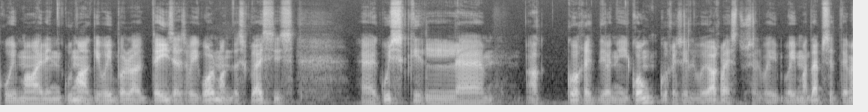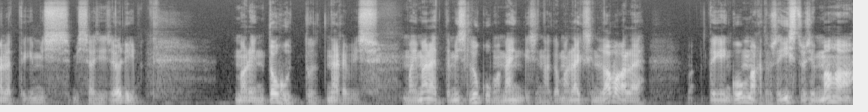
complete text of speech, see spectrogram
kui ma olin kunagi võib-olla teises või kolmandas klassis kuskil akordioni konkursil või arvestusel või, või ma täpselt ei mäletagi, mis, mis asi see oli, ma olin tohutult närvis, ma ei mäleta, mis lugu ma mängisin, aga ma läksin lavale tegin kummarduse, istusin maha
